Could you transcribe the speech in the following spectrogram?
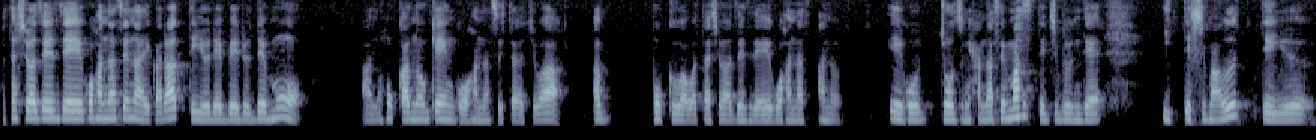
私は全然英語話せないからっていうレベルでもあの他の言語を話す人たちはあ僕は私は全然英語話あの英語上手に話せますって自分で言ってしまうっていう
